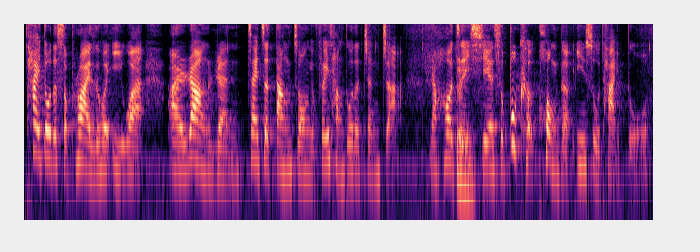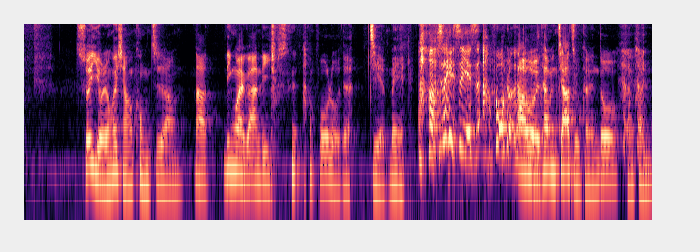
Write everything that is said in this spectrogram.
太多的 surprise 或意外，而让人在这当中有非常多的挣扎。然后这一些所不可控的因素太多，所以有人会想要控制啊。那另外一个案例就是阿波罗的姐妹，所以这也是阿波罗的阿波罗他们家族可能都很很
